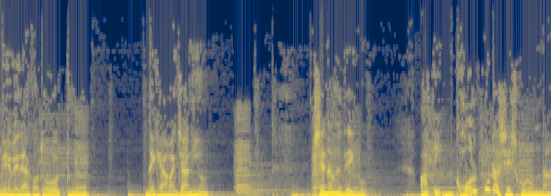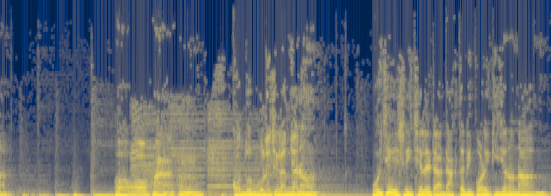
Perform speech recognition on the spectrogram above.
ভেবে দেখো তো একটু। দেখে আমায় জানিও। সে না হয় দেখব। আপনি গল্পটা শেষ করুন না। ও হ্যাঁ হুম। কদ্দূর বলেছিলাম জানো ওই যে সেই ছেলেটা ডাক্তারি পড়ে কি যেন নাম?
